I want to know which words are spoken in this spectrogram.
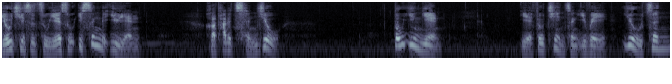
尤其是主耶稣一生的预言和他的成就都应验，也都见证一位又真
